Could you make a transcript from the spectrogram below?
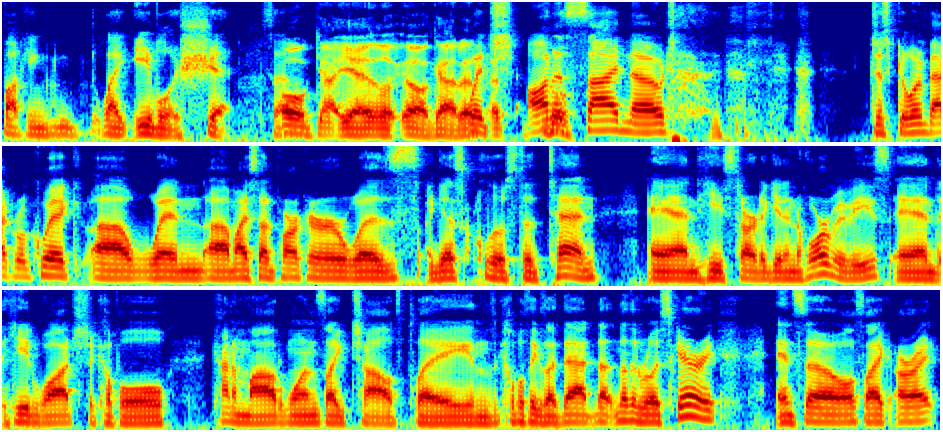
fucking like evil as shit so Oh god, yeah. Look, oh god. that- which, that- on a side note, just going back real quick, uh, when uh, my son Parker was, I guess, close to 10, and he started getting into horror movies, and he'd watched a couple kind of mild ones like Child's Play and a couple things like that, no- nothing really scary. And so I was like, all right,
